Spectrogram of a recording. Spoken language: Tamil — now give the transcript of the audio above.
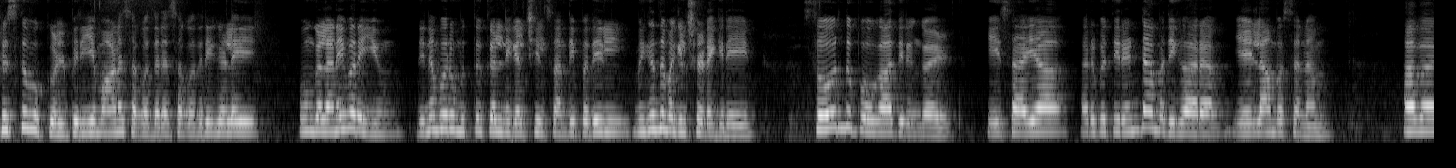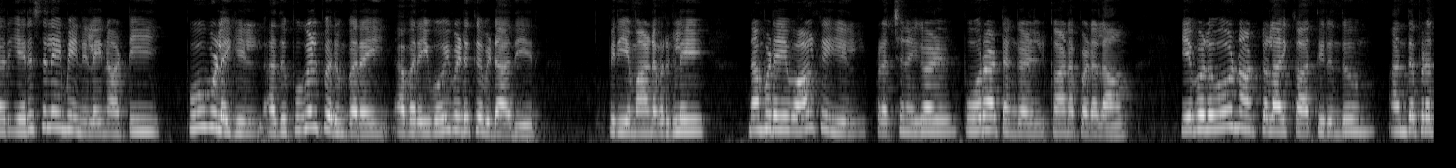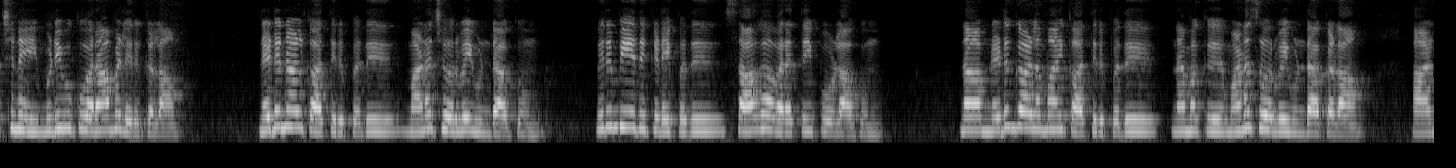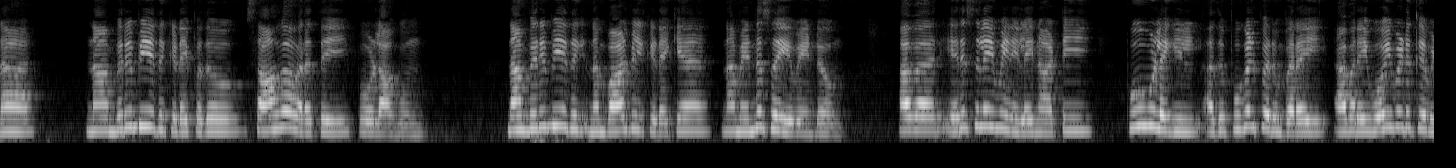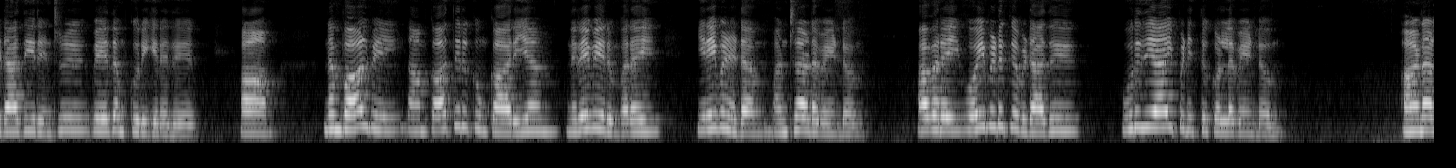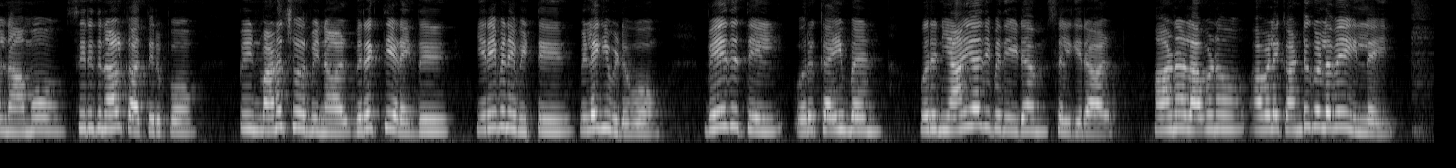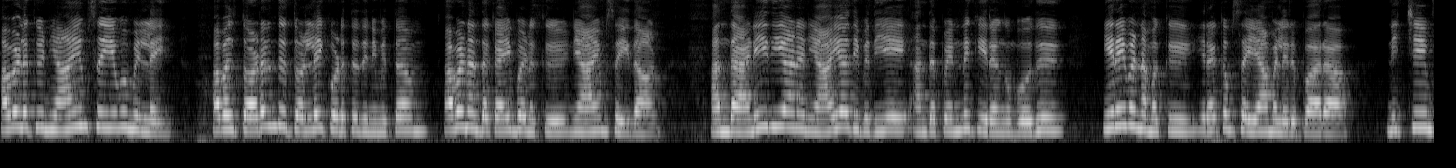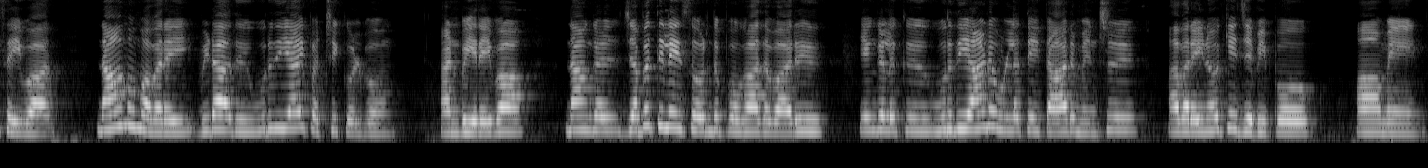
கிறிஸ்துவுக்குள் பிரியமான சகோதர சகோதரிகளே உங்கள் அனைவரையும் தினமொரு முத்துக்கள் நிகழ்ச்சியில் சந்திப்பதில் மிகுந்த மகிழ்ச்சி அடைகிறேன். சோர்ந்து போகாதிருங்கள். ஏசாயா அறுபத்தி ரெண்டாம் அதிகாரம் ஏழாம் வசனம். அவர் எருசலேமை நிலைநாட்டி பூவுலகில் அது புகழ் பெறும் வரை அவரை ஓய்வெடுக்க விடாதீர். பிரியமானவர்களே நம்முடைய வாழ்க்கையில் பிரச்சனைகள் போராட்டங்கள் காணப்படலாம். எவ்வளவோ நாட்களாய் காத்திருந்தும் அந்த பிரச்சனை முடிவுக்கு வராமல் இருக்கலாம். நெடுநாள் காத்திருப்பது மனச்சோர்வை உண்டாக்கும். விரும்பியது கிடைப்பது சாகா வரத்தை போலாகும். நாம் நெடுங்காலமாய் காத்திருப்பது நமக்கு மனச்சோர்வை உண்டாக்கலாம். ஆனால் நாம் விரும்பியது கிடைப்பதோ சாகா வரத்தை போலாகும். நாம் விரும்பியது நம் வாழ்வில் கிடைக்க நாம் என்ன செய்ய வேண்டும்? அவர் எருசலேமை நிலைநாட்டி பூவுலகில் அது புகழ் பெறும் வரை அவரை ஓய்வெடுக்க விடாதீர் என்று வேதம் கூறுகிறது. ஆம் நம் வாழ்வில் நாம் காத்திருக்கும் காரியம் நிறைவேறும் வரை இறைவனிடம் மன்றாட வேண்டும். அவரை ஓய்வெடுக்க விடாது உறுதியாய் பிடித்து கொள்ள வேண்டும். ஆனால் நாமோ சிறிது நாள் காத்திருப்போம் பின் மனச்சோர்வினால் விரக்தியடைந்து இறைவனை விட்டு விலகி விடுவோம் வேதத்தில் ஒரு கைம்பெண் ஒரு நியாயாதிபதியிடம் செல்கிறாள். ஆனால் அவனோ அவளை கண்டுகொள்ளவே இல்லை. அவளுக்கு நியாயம் செய்யவும் இல்லை. அவள் தொடர்ந்து தொல்லை கொடுத்தது நிமித்தம் அவன் அந்த கைம்பெணுக்கு நியாயம் செய்தான். அந்த அநீதியான நியாயாதிபதியே அந்த பெண்ணுக்கு இறங்கும்போது இறைவன் நமக்கு இரக்கம் செய்யாமல் இருப்பாரா? நிச்சயம் செய்வார். நாமும் அவரை விடாது உறுதியாய் பற்றி கொள்வோம். அன்பு இறைவா நாங்கள் ஜபத்திலே சோர்ந்து போகாதவாறு எங்களுக்கு உறுதியான உள்ளத்தை தாரும் என்று அவரை நோக்கி ஜெபிப்போ ஆமேன்.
